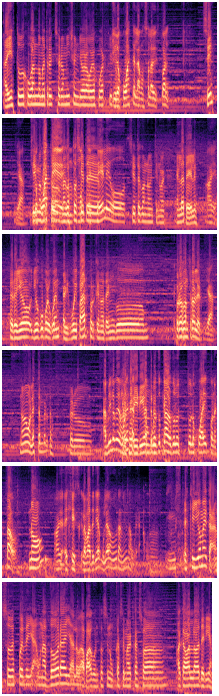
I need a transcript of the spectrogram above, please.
Ahí estuve jugando Metroid Zero Mission y ahora voy a jugar Y lo jugaste en la consola virtual. Sí, Ya. Sí, ¿Lo me jugaste costó- me en costó mo- siete- en tele o...? 7,99 en la tele. Ah, ya. Pero yo, yo ocupo el, Wii- el Wii Pad porque no tengo Pro Controller. Ya. No me molesta en verdad. Pero A mí lo que me molesta es Preferiría que un pero tú, claro, tú lo, tú lo jugáis conectado. no, ya, es que la batería culiada no dura ni una weá. weón. es que yo me canso después de ya unas dos horas ya lo apago. Entonces nunca se me alcanzó a, a acabar la batería.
